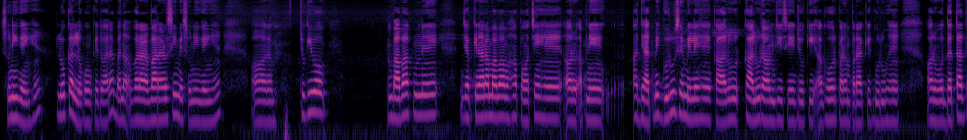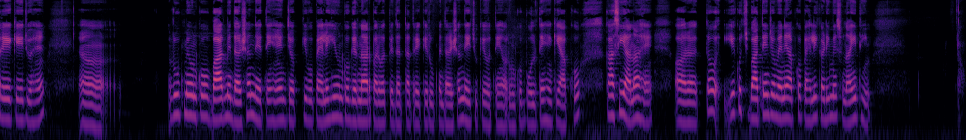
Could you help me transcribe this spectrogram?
सुनी गई हैं, लोकल लोगों के द्वारा बना वाराणसी में सुनी गई हैं। और चूँकि वो बाबा ने, जब किनाराम बाबा वहाँ पहुँचे हैं और अपने आध्यात्मिक गुरु से मिले हैं, कालू कालू राम जी से, जो कि अघोर परंपरा के गुरु हैं, और वो दत्तात्रेय के जो हैं रूप में उनको बाद में दर्शन देते हैं, जबकि वो पहले ही उनको गिरनार पर्वत पे दत्तात्रेय के रूप में दर्शन दे चुके होते हैं और उनको बोलते हैं कि आपको काशी आना है। और तो ये कुछ बातें जो मैंने आपको पहली कड़ी में सुनाई थी।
